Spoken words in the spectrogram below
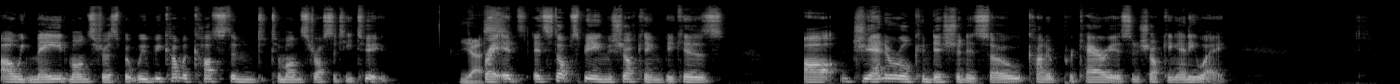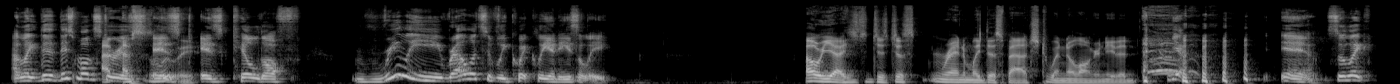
are we made monstrous, but we become accustomed to monstrosity too. Yes. Right? It it stops being shocking because our general condition is so kind of precarious and shocking anyway. And like th- this monster is is is killed off really relatively quickly and easily oh yeah he's just just randomly dispatched when no longer needed yeah yeah so like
